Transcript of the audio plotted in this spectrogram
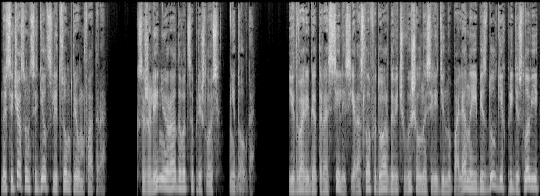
но сейчас он сидел с лицом триумфатора. К сожалению, радоваться пришлось недолго. Едва ребята расселись, Ярослав Эдуардович вышел на середину поляны и без долгих предисловий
